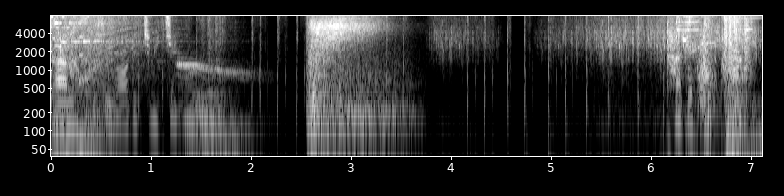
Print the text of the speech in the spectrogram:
다음 곳은 어디쯤 있지? 타겟.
